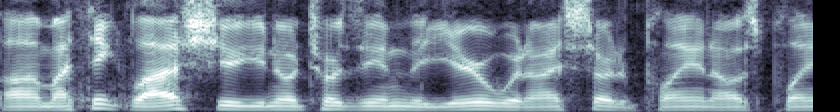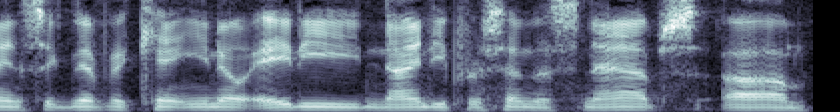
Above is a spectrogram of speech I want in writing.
um, I think last year, you know, towards the end of the year when I started playing, I was playing significant, you know, 80, 90 percent of the snaps. Um,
